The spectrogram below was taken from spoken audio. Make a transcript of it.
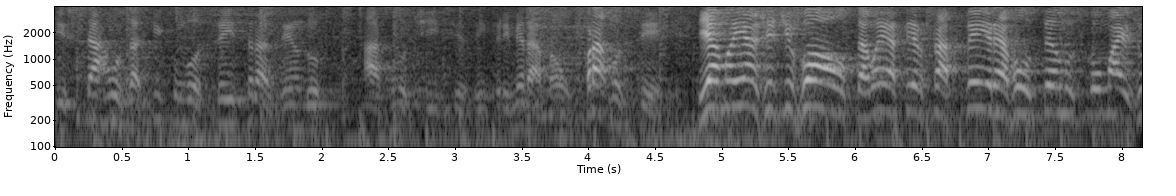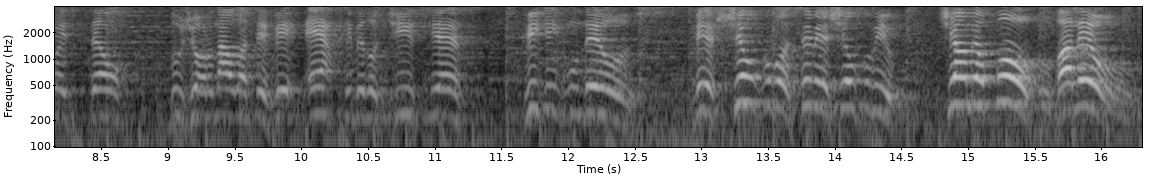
estarmos aqui com vocês trazendo as notícias em primeira mão para você. E amanhã a gente volta, amanhã terça-feira voltamos com mais uma edição do Jornal da TV SB Notícias. Fiquem com Deus. Mexeu com você, mexeu comigo. Tchau, meu povo. Valeu!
